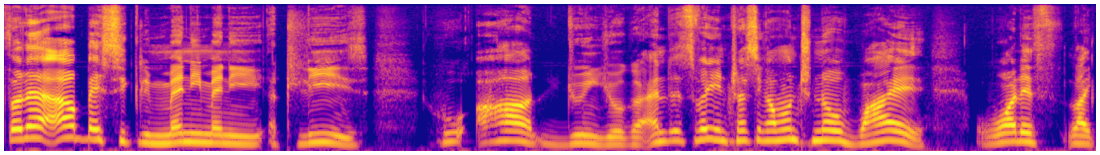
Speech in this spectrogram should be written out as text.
So there are basically many, many athletes who are doing yoga, and it's very interesting. I want to know why. What if, like,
